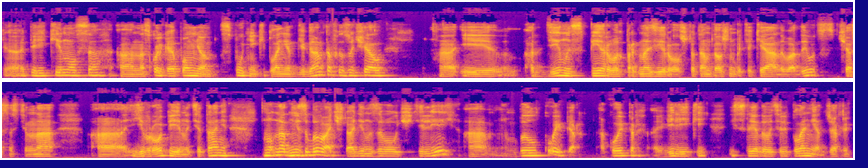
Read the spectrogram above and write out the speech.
перекинулся. А, насколько я помню, он спутники планет-гигантов изучал, и один из первых прогнозировал, что там должны быть океаны воды, вот в частности на Европе и на Титане. Но надо не забывать, что один из его учителей а, был Койпер, а Койпер – великий исследователь планет, Джеральд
